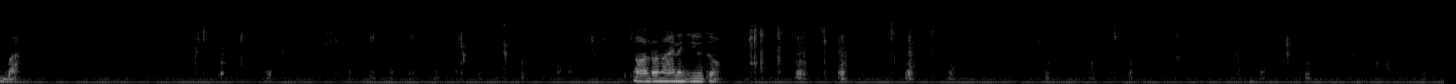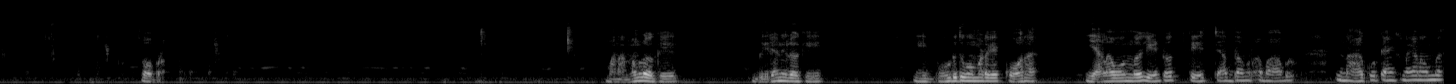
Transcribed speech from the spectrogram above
అబ్బా చాలు నాయన జీవితం. సూపర్. మన అన్నంలోకి బిర్యానీలోకి ఈ బూడిద గుమ్మడికాయ కూర ఎలా ఉందో ఏంటో టేస్ట్ చేద్దాంరా బాబు. నాకు టెన్షన్గానే ఉందా.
